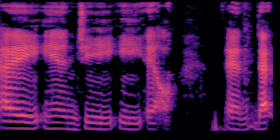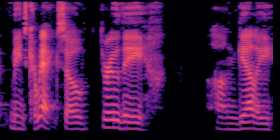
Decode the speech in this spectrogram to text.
A N G E L and that means correct. So through the angeli,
